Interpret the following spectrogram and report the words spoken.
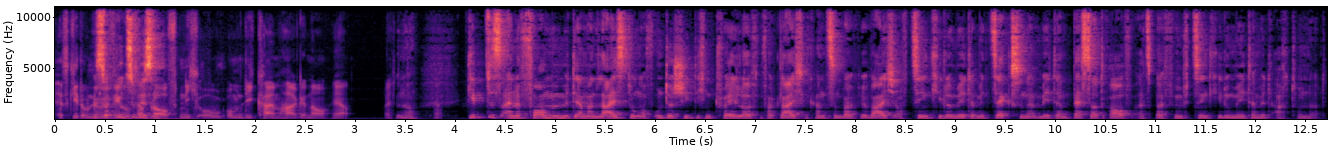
es geht um den Bewegungsablauf, nicht um, um die kmh, genau, ja. Richtig. Genau. Ja. Gibt es eine Formel, mit der man Leistungen auf unterschiedlichen Trailläufen vergleichen kann? Zum Beispiel war ich auf 10 Kilometer mit 600 Metern besser drauf als bei 15 Kilometer mit 800.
